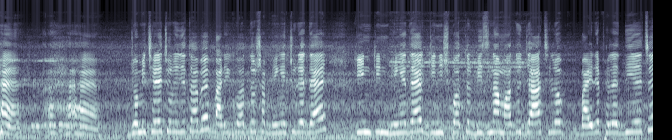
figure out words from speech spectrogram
হ্যাঁ হ্যাঁ জমি ছেড়ে চলে যেতে হবে বাড়ি ঘর দর সব ভেঙে চুরে দেয় টিন টিন ভেঙে দেয় জিনিসপত্র বিছনা মাদুর যা ছিল বাইরে ফেলে দিয়েছে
